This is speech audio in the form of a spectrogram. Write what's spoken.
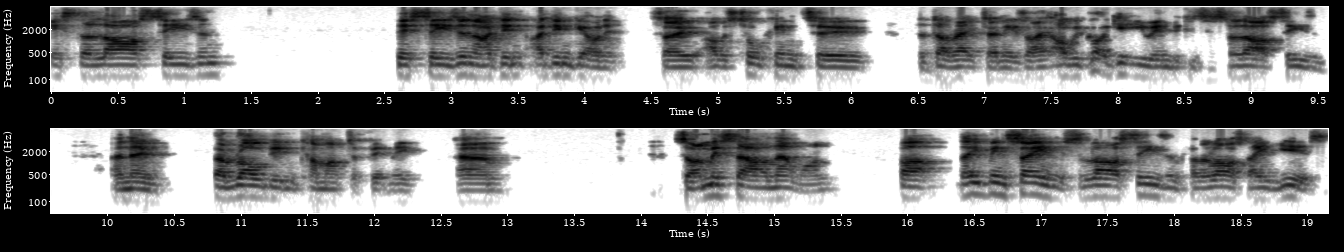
it's the last season. This season, I didn't I didn't get on it. So I was talking to the director, and he was like, "Oh, we've got to get you in because it's the last season." And then a role didn't come up to fit me, um, so I missed out on that one. But they've been saying it's the last season for the last eight years.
